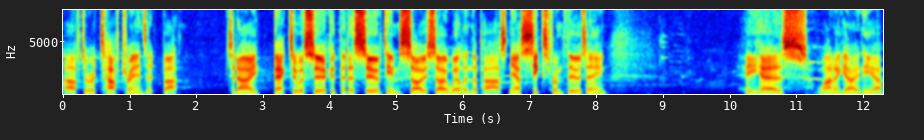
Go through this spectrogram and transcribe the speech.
after a tough transit. But today, back to a circuit that has served him so, so well in the past. Now six from 13. He has won again here,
